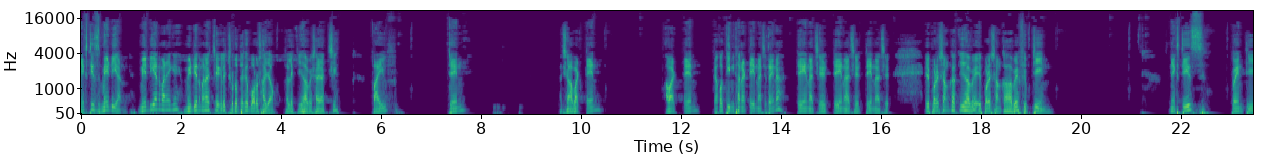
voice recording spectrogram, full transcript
next is median median মানে কি? মেডিয়ান মানে হচ্ছে গেলে ছোট থেকে বড় সাজাও। তাহলে কি হবে? সাজাচ্ছি। ফাইভ টেন আচ্ছা আবার টেন আবার টেন দেখো তিনখানা টেন আছে, তাই না? টেন আছে টেন আছে টেন আছে। এরপরের সংখ্যা কি হবে? এরপরের সংখ্যা হবে fifteen next is twenty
